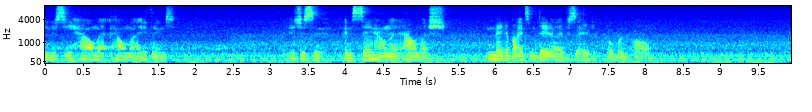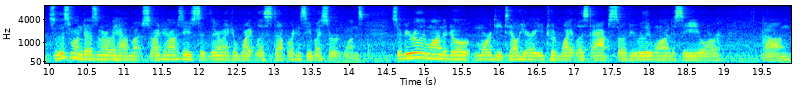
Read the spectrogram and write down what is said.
you can see how how many things. It's just insane how many how much megabytes and data I've saved overall. So this one doesn't really have much. So I can obviously sit there and I can whitelist stuff or I can see by certain ones. So if you really wanted to go more detail here, you could whitelist apps. So if you really wanted to see your um,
